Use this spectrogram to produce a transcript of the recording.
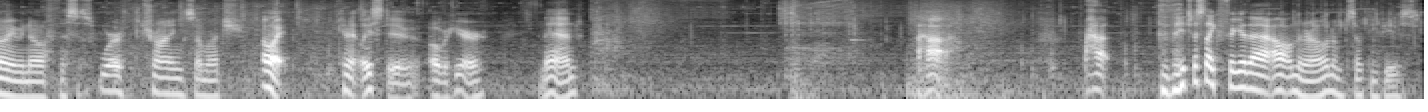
Don't even know if this is worth trying so much. Oh wait, can at least do over here. Man. Aha. Aha. Did they just like figure that out on their own? I'm so confused.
